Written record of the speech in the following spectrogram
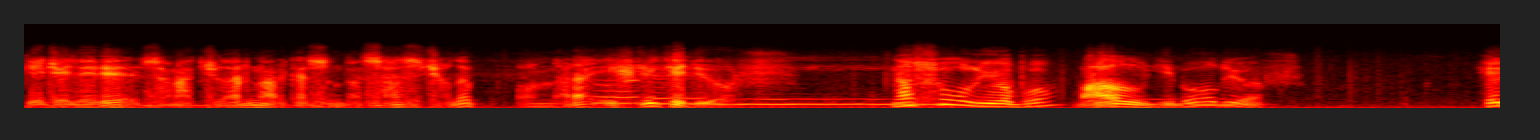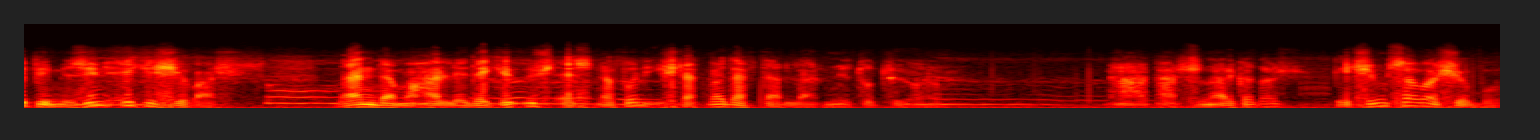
Geceleri sanatçıların arkasında saz çalıp onlara eşlik ediyor. Nasıl oluyor bu? Bal gibi oluyor. Hepimizin ek işi var. Ben de mahalledeki üç esnafın işletme defterlerini tutuyorum. Ne yaparsın arkadaş? Geçim savaşı bu.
